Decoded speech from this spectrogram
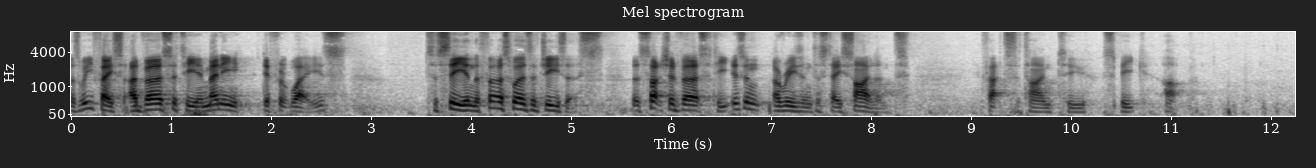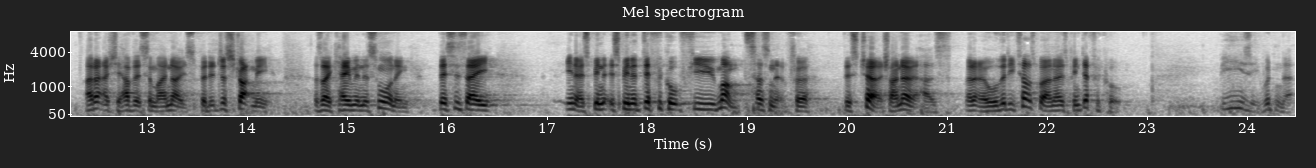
as we face adversity in many different ways, to see in the first words of Jesus that such adversity isn't a reason to stay silent. In fact, it's a time to speak up. I don't actually have this in my notes, but it just struck me as I came in this morning. This is a, you know, it's been, it's been a difficult few months, hasn't it, for this church? I know it has. I don't know all the details, but I know it's been difficult. Be easy, wouldn't it?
